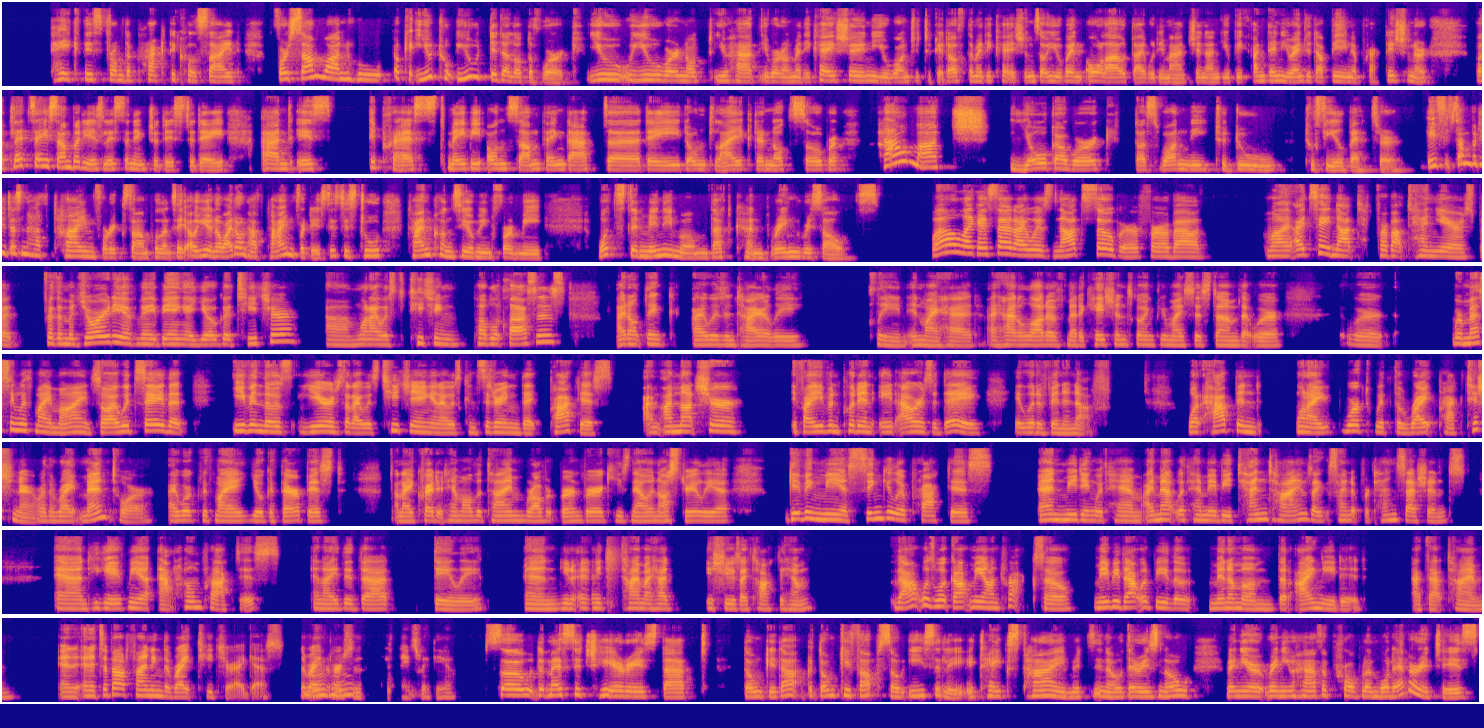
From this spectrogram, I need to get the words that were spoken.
take this from the practical side. For someone who okay you t- you did a lot of work. You you were not you had you were on medication you wanted to get off the medication so you went all out i would imagine and you be, and then you ended up being a practitioner. But let's say somebody is listening to this today and is depressed maybe on something that uh, they don't like they're not sober. How much yoga work does one need to do to feel better. If somebody doesn't have time, for example, and say, oh, you know, I don't have time for this, this is too time consuming for me, what's the minimum that can bring results? Well, like I said, I was not sober for about, well, I'd say not for about 10 years, but for the majority of me being a yoga teacher, um, when I was teaching public classes, I don't think I was entirely clean in my head. I had a lot of medications going through my system that were were were messing with my mind. So I would say that even those years that I was teaching and I was considering that practice, I'm I'm not sure if I even put in 8 hours a day, it would have been enough. What happened when I worked with the right practitioner or the right mentor, I worked with my yoga therapist and I credit him all the time, Robert Birnberg. He's now in Australia, giving me a singular practice and meeting with him. I met with him maybe 10 times. I signed up for 10 sessions and he gave me an at home practice. And I did that daily. And, you know, anytime I had issues, I talked to him. That was what got me on track. So maybe that would be the minimum that I needed at that time. And, and it's about finding the right teacher, I guess, the right mm-hmm. person that stays with you. So the message here is that don't get up but don't give up so easily it takes time it's you know there is no when you're when you have a problem whatever it is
